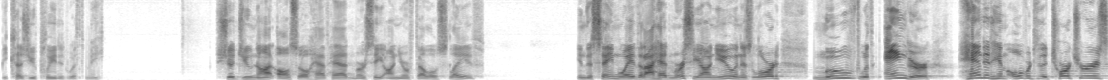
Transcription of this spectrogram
because you pleaded with me. Should you not also have had mercy on your fellow slave? In the same way that I had mercy on you, and his Lord, moved with anger, handed him over to the torturers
